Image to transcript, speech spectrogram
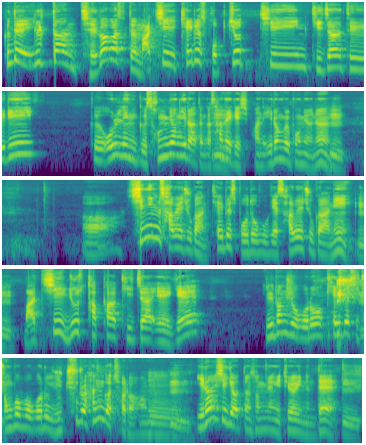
근데 일단 제가 봤을 때는 마치 KBS 법조팀 기자들이 그 올린 그 성명이라든가 사내 음. 게시판에 이런 걸 보면은 어, 신임 사회주간 KBS 보도국의 사회주간이 음. 마치 뉴스타파 기자에게 일방적으로 KBS 정보 보고를 유출을 한 것처럼 음. 이런 식의 어떤 성명이 되어 있는데 음.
